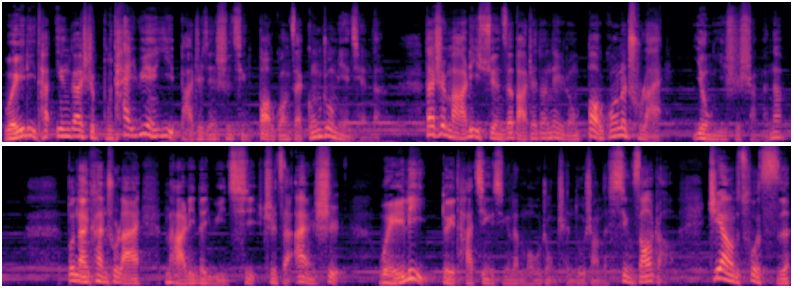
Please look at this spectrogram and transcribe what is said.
维利他应该是不太愿意把这件事情曝光在公众面前的。但是玛丽选择把这段内容曝光了出来，用意是什么呢？不难看出来，玛丽的语气是在暗示。维利对他进行了某种程度上的性骚扰，这样的措辞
